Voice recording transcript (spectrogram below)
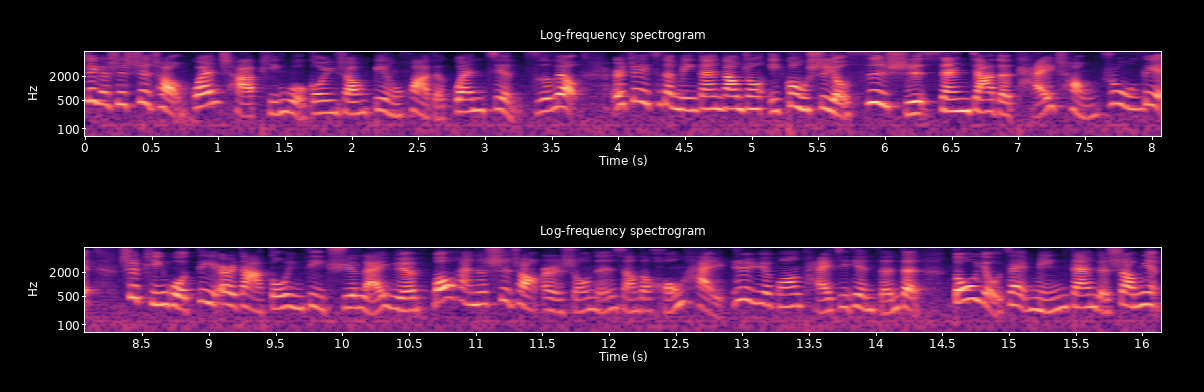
这个是市场观察苹果供应商变化的关键资料。而这一次的名单当中，一共是有四十三家的台厂入列，是苹果第二大供应地区来源，包含的。市场耳熟能详的红海、日月光、台积电等等都有在名单的上面。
